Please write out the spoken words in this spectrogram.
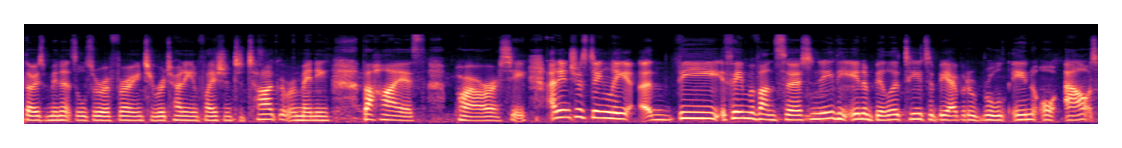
Those minutes also referring to returning inflation to target remaining the highest priority. And interestingly, uh, the theme of uncertainty, the inability to be able to rule in or out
